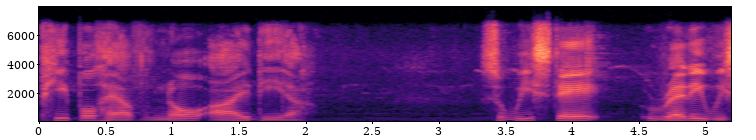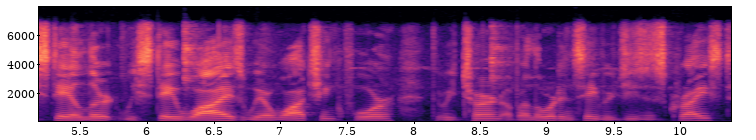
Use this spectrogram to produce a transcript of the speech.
people have no idea. So we stay ready, we stay alert, we stay wise. We are watching for the return of our Lord and Savior Jesus Christ.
